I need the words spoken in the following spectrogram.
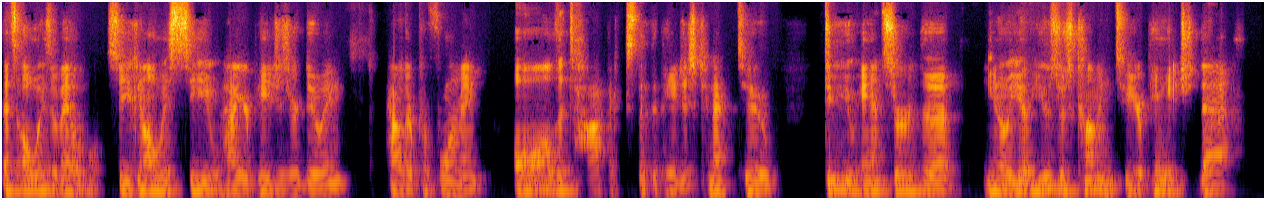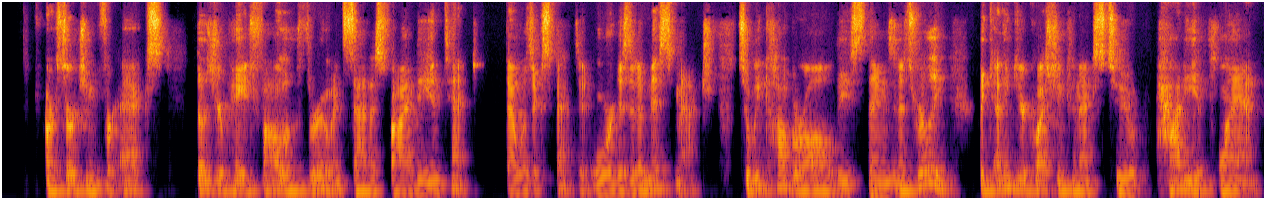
that's always available. So you can always see how your pages are doing, how they're performing, all the topics that the pages connect to. Do you answer the, you know, you have users coming to your page that are searching for X. Does your page follow through and satisfy the intent that was expected, or is it a mismatch? So we cover all these things. And it's really like, I think your question connects to how do you plan?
